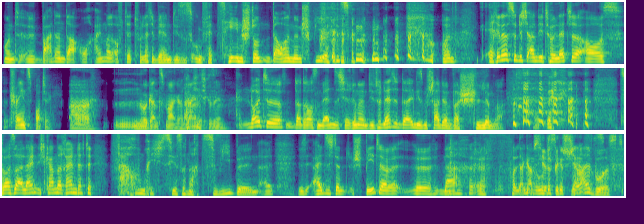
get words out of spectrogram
und äh, war dann da auch einmal auf der Toilette während dieses ungefähr zehn Stunden dauernden Spiels. und erinnerst du dich an die Toilette aus Trainspotting? Ah, nur ganz mager, lange Okay. nicht gesehen. Leute da draußen werden sich erinnern, die Toilette da in diesem Stadion war schlimmer. Es war so allein, ich kam da rein und dachte, warum riecht es hier so nach Zwiebeln? Als ich dann später äh, nach äh, Da gab es hier Spezialwurst.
